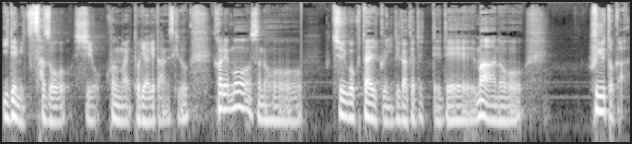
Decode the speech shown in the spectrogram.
出光佐三氏をこの前取り上げたんですけど彼もその中国大陸に出かけてってでまああの冬とか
